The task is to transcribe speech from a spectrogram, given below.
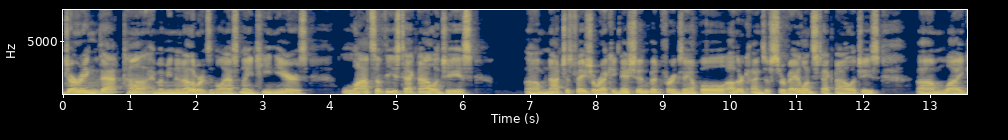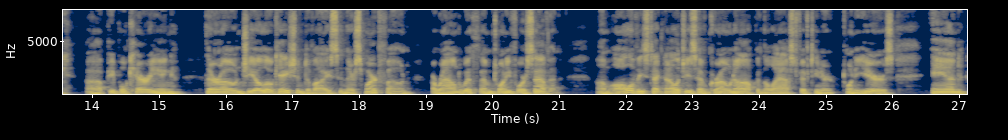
during that time, I mean, in other words, in the last 19 years, lots of these technologies um, not just facial recognition, but for example, other kinds of surveillance technologies, um, like uh, people carrying their own geolocation device in their smartphone around with them 24 7. Um, all of these technologies have grown up in the last 15 or 20 years. And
